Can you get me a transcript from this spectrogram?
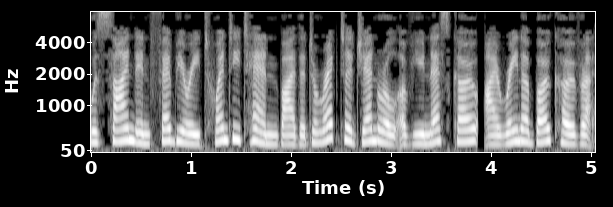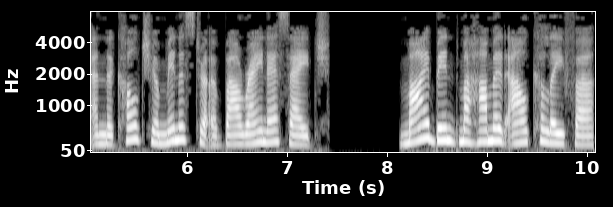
was signed in February 2010 by the Director General of UNESCO Irina Bokova and the Culture Minister of Bahrain SH. Mai bint Muhammad Al Khalifa.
